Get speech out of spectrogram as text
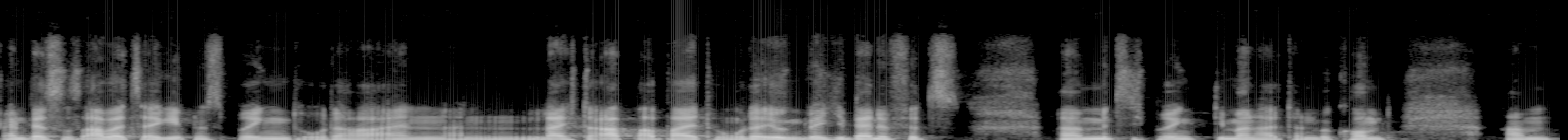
ein besseres Arbeitsergebnis bringt oder ein, eine leichtere Abarbeitung oder irgendwelche Benefits äh, mit sich bringt, die man halt dann bekommt. Ähm,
